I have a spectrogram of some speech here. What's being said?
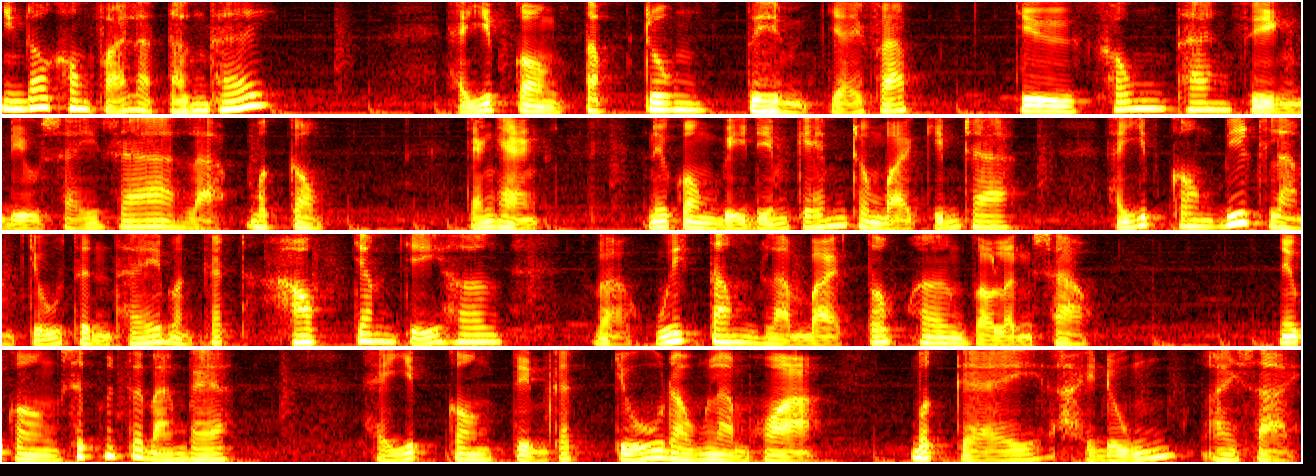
nhưng đó không phải là tận thế. Hãy giúp con tập trung tìm giải pháp, chứ không than phiền điều xảy ra là bất công. Chẳng hạn, nếu con bị điểm kém trong bài kiểm tra, hãy giúp con biết làm chủ tình thế bằng cách học chăm chỉ hơn và quyết tâm làm bài tốt hơn vào lần sau. Nếu con xích mích với bạn bè, hãy giúp con tìm cách chủ động làm hòa, bất kể ai đúng, ai sai.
